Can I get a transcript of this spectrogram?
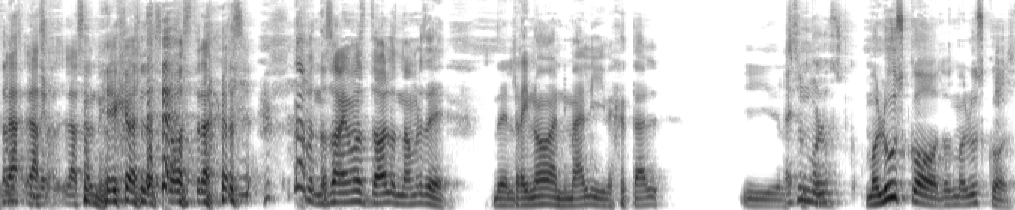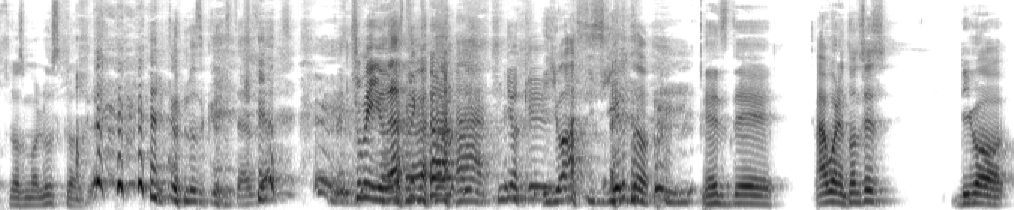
la- las, las almejas, las costras. no, pues no sabemos todos los nombres de, del reino animal y vegetal. Y Es un molusco. Moluscos, los moluscos, los moluscos. y tú los crustáceos. Tú me ayudaste, cabrón. Yo qué. Y yo, ah, sí, cierto. Este. Ah, bueno, entonces, digo,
